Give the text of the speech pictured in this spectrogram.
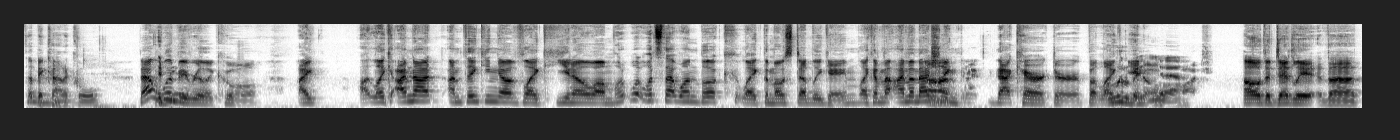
that'd be hmm. kind of cool. That would be- be really cool. I, I like. I'm not. I'm thinking of like you know um what, what what's that one book like the most deadly game? Like I'm I'm imagining that, that character, but like little in bit, Overwatch. yeah. Oh, the deadly the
